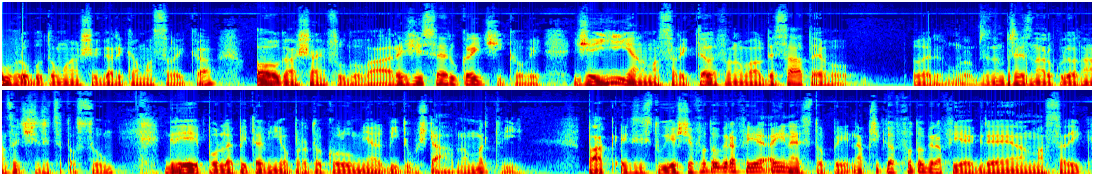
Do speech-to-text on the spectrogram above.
u hrobu Tomáše Garika Masaryka Olga Scheinflugová režiséru Krejčíkovi, že jí Jan Masaryk telefonoval 10. března roku 1948, kdy podle pitevního protokolu měl být už dávno mrtvý. Pak existují ještě fotografie a jiné stopy, například fotografie, kde je Jan Masaryk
